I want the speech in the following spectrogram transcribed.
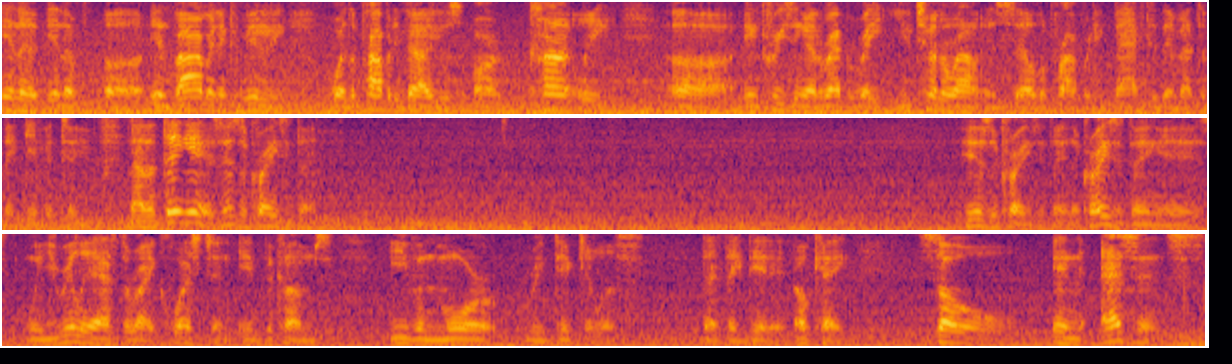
in a, in a uh, environment and community where the property values are currently uh, increasing at a rapid rate, you turn around and sell the property back to them after they give it to you. Now, the thing is, here's a crazy thing. Here's the crazy thing. The crazy thing is when you really ask the right question, it becomes even more ridiculous that they did it. Okay, so in essence,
